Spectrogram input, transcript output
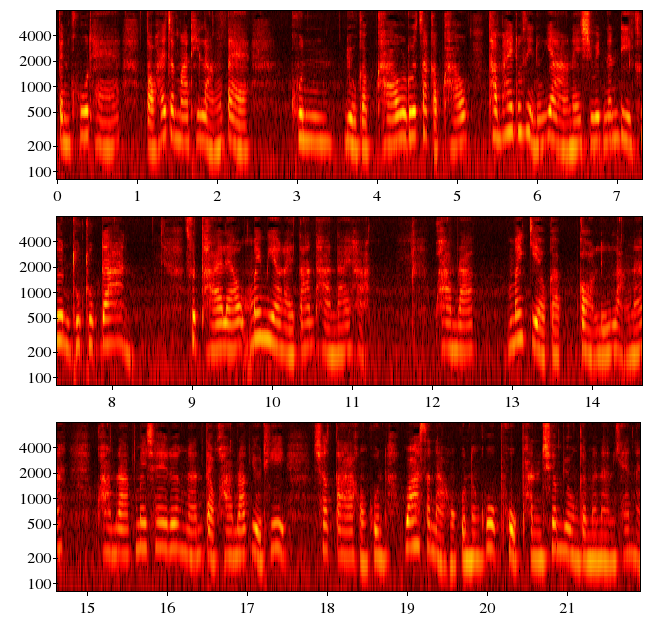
เป็นคู่แท้ ต่อให้จะมาทีหลังแต่คุณอยู่กับเขารู้จักกับเขาทำให้ทุกสิ่งทุกอย่างในชีวิตนั้นดีขึ้นทุกๆด้าน สุดท้ายแล้วไม่มีอะไรต้านทานได้ค่ะ ความรักไม่เกี่ยวกับ ก่อนหรือหลังนะ ความรักไม่ใช่เรื่องนั้น แต่ความรักอยู่ที่ชะตาของคุณวาสนาของคุณทั้งคู่ผูกพันเชื่อมโยงกันมานานแค่ไหน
